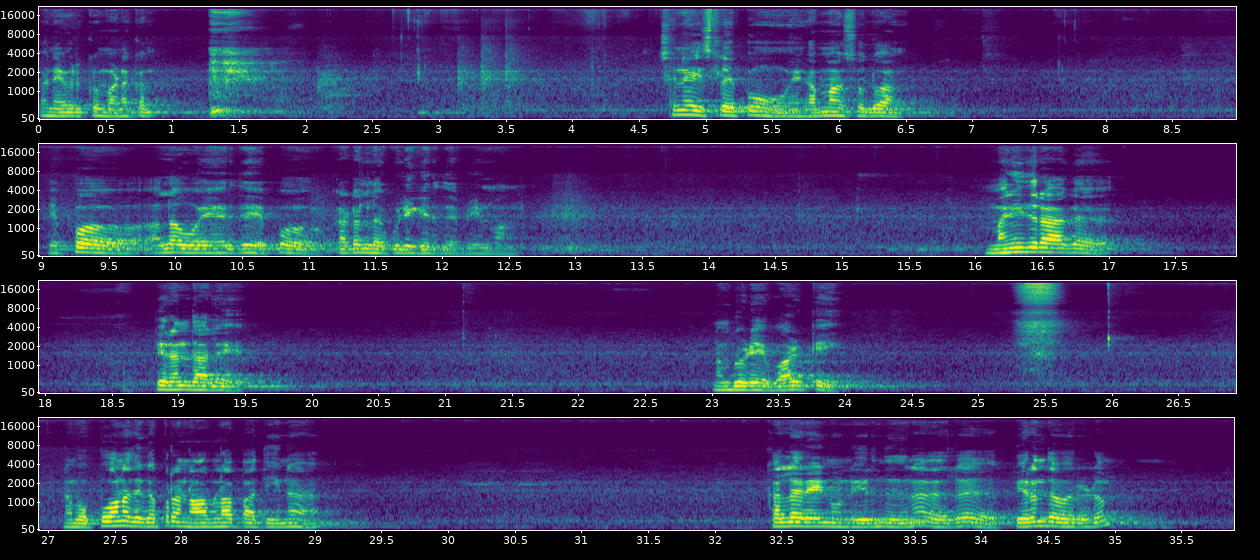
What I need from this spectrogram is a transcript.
அனைவருக்கும் வணக்கம். சின்ன வயசில் எப்பவும் எங்கள் அம்மா சொல்லுவாங்க எப்போ அலை உயருது எப்போ கடலில் குளிக்கிறது அப்படின்வாங்க மனிதராக பிறந்தாலே நம்மளுடைய வாழ்க்கை நம்ம போனதுக்கப்புறம் நார்மலாக பார்த்தீங்கன்னா கல்லறைன்னு ஒன்று இருந்ததுன்னா அதில் பிறந்த வருடம்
